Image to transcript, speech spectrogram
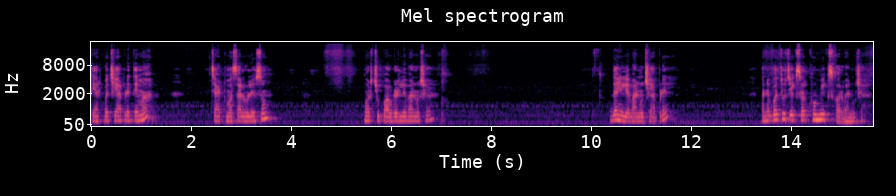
ત્યાર પછી આપણે તેમાં ચાટ મસાલો લેશું. મરચું પાવડર લેવાનું છે. દહીં લેવાનું છે આપણે. અને બધું જ એક સરખું મિક્સ કરવાનું છે.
